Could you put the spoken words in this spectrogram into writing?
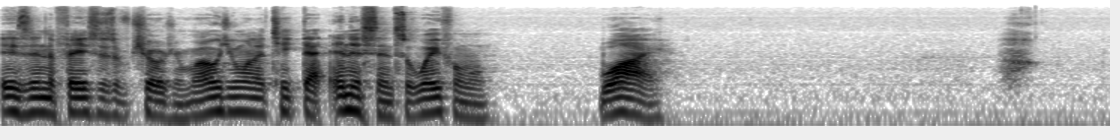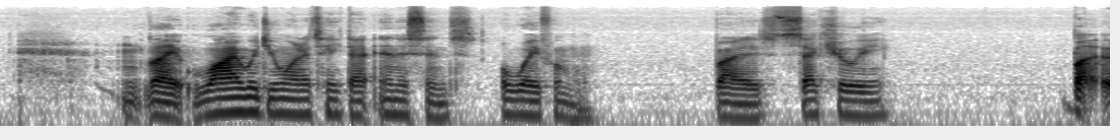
is in the faces of children. Why would you want to take that innocence away from them? Why? Like, why would you want to take that innocence away from them? By sexually. But uh,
